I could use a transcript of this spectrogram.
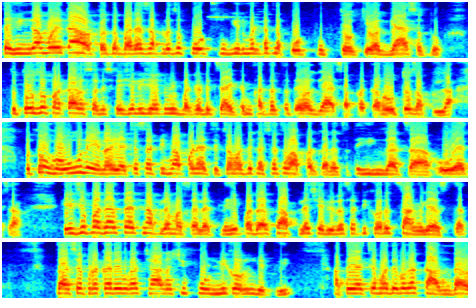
तर हिंगामुळे काय होतं तर बऱ्याच आपलं जो पोट फुगीर म्हणतात ना पोट फुगतं किंवा गॅस होतो तर तो जो प्रकार असतो आणि स्पेशली जेव्हा तुम्ही बटाट्याचे आयटम खातात ना तेव्हा गॅस हा प्रकार होतोच आपल्याला. पण तो होऊ नये ना याच्यासाठी मग आपण याच्यामध्ये कशाचा वापर करायचा? ते हिंगाचा ओव्याचा. हे जे पदार्थ आहेत ना आपल्या मसाल्यातले हे पदार्थ आपल्या शरीरासाठी खरंच चांगले असतात. तर अशा प्रकारे बघा छान अशी फोडणी करून घेतली. आता याच्यामध्ये बघा कांदा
